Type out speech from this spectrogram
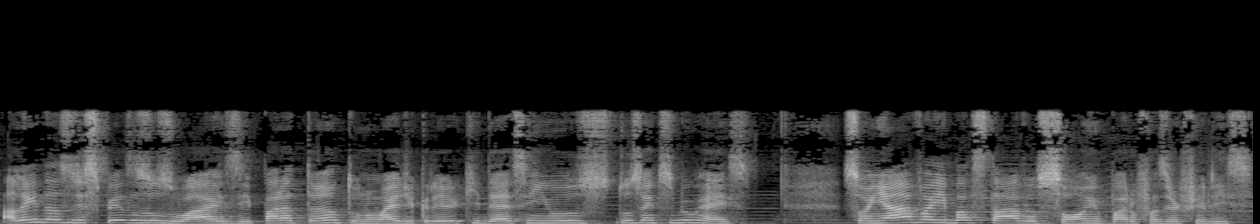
além das despesas usuais, e para tanto não é de crer que dessem os duzentos mil réis. Sonhava e bastava o sonho para o fazer feliz.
